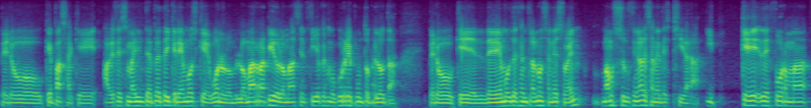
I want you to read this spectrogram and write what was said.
Pero, ¿qué pasa? Que a veces se malinterpreta y creemos que, bueno, lo, más rápido, lo más sencillo que se me ocurre, punto pelota. Pero que debemos de centrarnos en eso, ¿eh? Vamos a solucionar esa necesidad. ¿Y qué de forma,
